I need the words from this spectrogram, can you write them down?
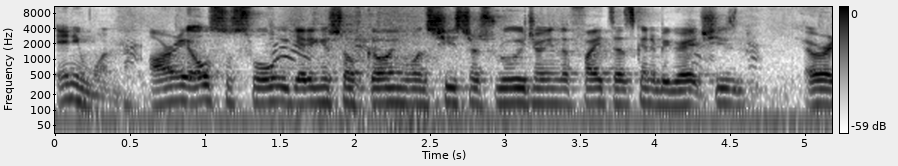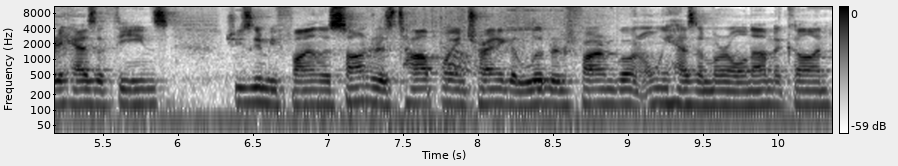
anyone. Ahri also slowly getting herself going once she starts really joining the fights. That's going to be great. She's already has Athene's. She's going to be fine. Lissandra is top lane trying to get a little bit of farm going. Only has a Morellonomicon.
